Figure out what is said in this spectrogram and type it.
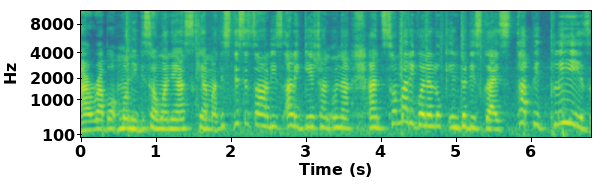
I rob up money, this is one here scammer. This this is all these allegations una and somebody gonna look into this guys. Stop it please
